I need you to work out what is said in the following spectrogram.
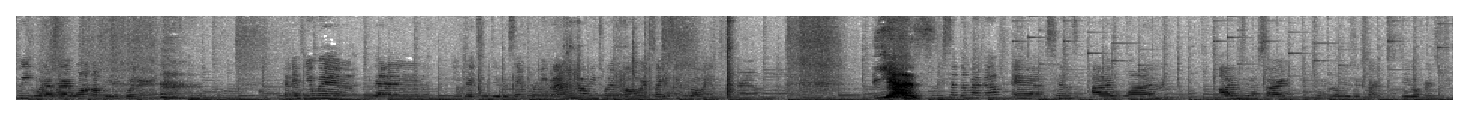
Tweet whatever I want off of your Twitter. And if you win, then you get to do the same for me. But I don't have any Twitter followers, so I guess you could go on my Instagram. yes. So we set them back up, and since I won, Autumn's gonna start. You're gonna go loser starts. So you go first.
